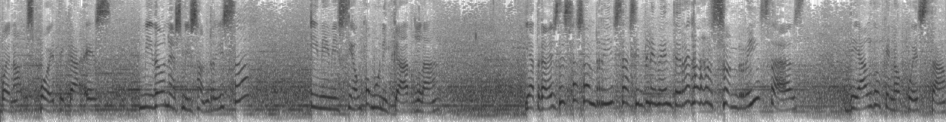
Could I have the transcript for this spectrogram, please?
bueno, es poética, es mi don es mi sonrisa y mi misión comunicarla. Y a través de esa sonrisa simplemente regalar sonrisas de algo que no cuesta.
